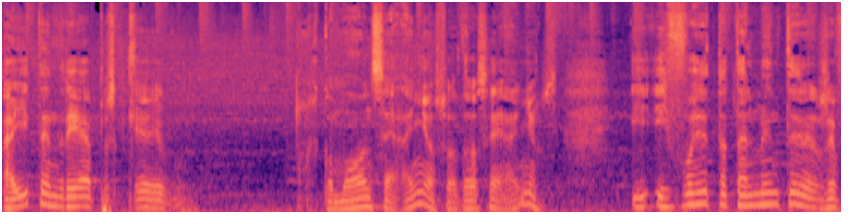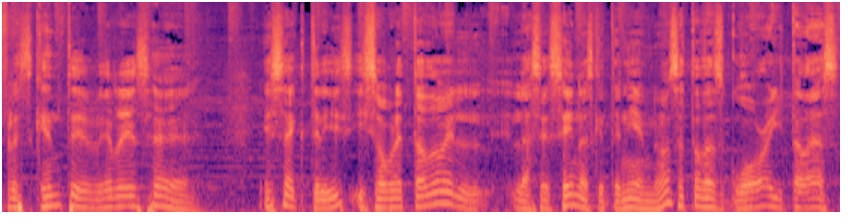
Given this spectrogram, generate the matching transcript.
Ahí tendría pues que como 11 años o 12 años. Y, y fue totalmente refrescante ver esa, esa actriz y sobre todo el, las escenas que tenían, ¿no? O sea, todas gore y todas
